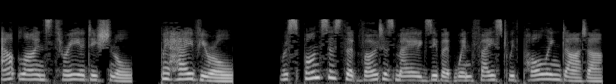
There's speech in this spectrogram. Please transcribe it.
outlines three additional behavioral responses that voters may exhibit when faced with polling data.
